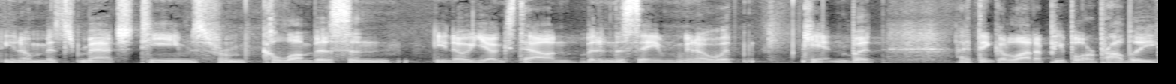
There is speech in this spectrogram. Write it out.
you know mismatched teams from Columbus and you know Youngstown, but in the same you know with Canton. But I think a lot of people are probably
